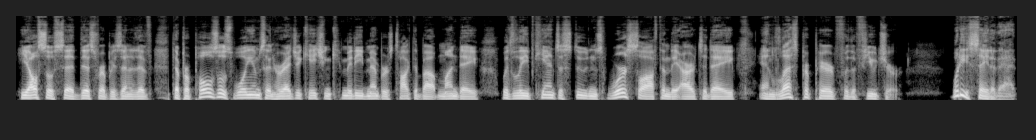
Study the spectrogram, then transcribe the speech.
He also said this, Representative the proposals Williams and her Education Committee members talked about Monday would leave Kansas students worse off than they are today and less prepared for the future. What do you say to that?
